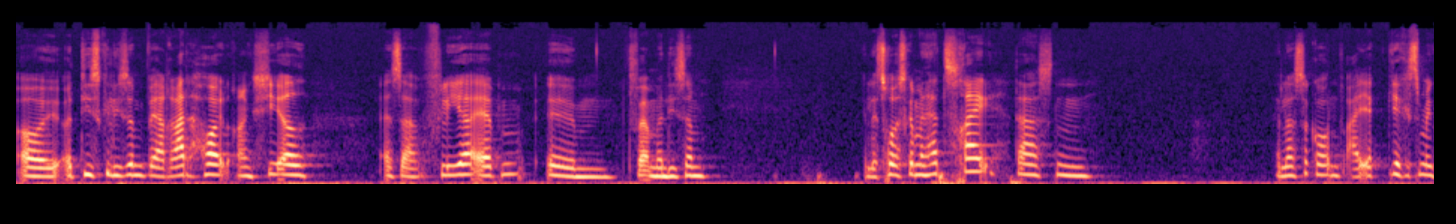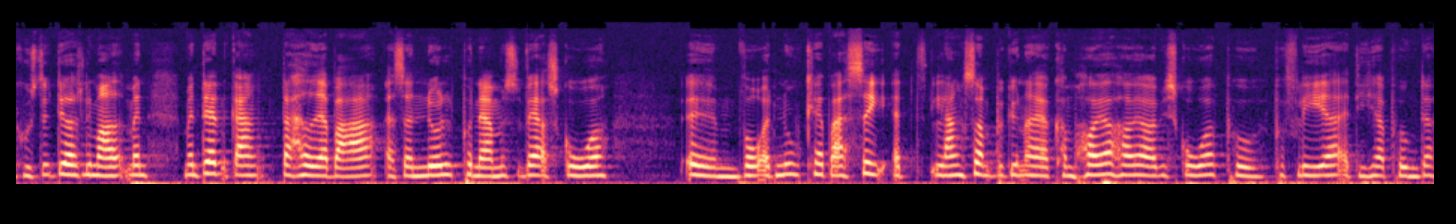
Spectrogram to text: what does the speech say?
og, og de skal ligesom være ret højt rangeret, altså flere af dem, øh, før man ligesom eller jeg tror, skal man have tre, der er sådan... Eller så går den... Ej, jeg, jeg kan simpelthen ikke huske det. Det er også lige meget. Men, men dengang, der havde jeg bare altså 0 på nærmest hver score. Øhm, hvor at nu kan jeg bare se, at langsomt begynder jeg at komme højere og højere op i score på, på flere af de her punkter.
